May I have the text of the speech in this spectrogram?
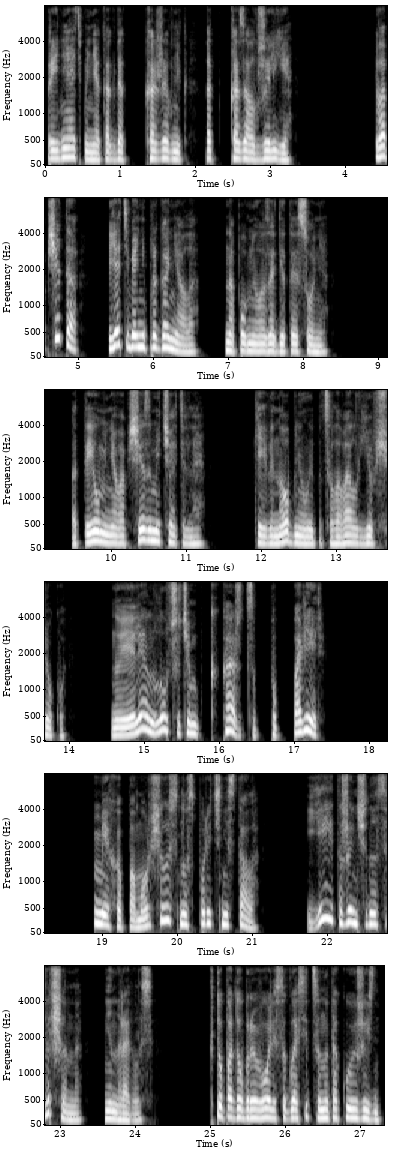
принять меня, когда кожевник отказал в жилье». «Вообще-то я тебя не прогоняла», — напомнила задетая Соня. «А ты у меня вообще замечательная. Кевин обнял и поцеловал ее в щеку. «Но Елен лучше, чем кажется, поверь». Меха поморщилась, но спорить не стала. Ей эта женщина совершенно не нравилась. Кто по доброй воле согласится на такую жизнь?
